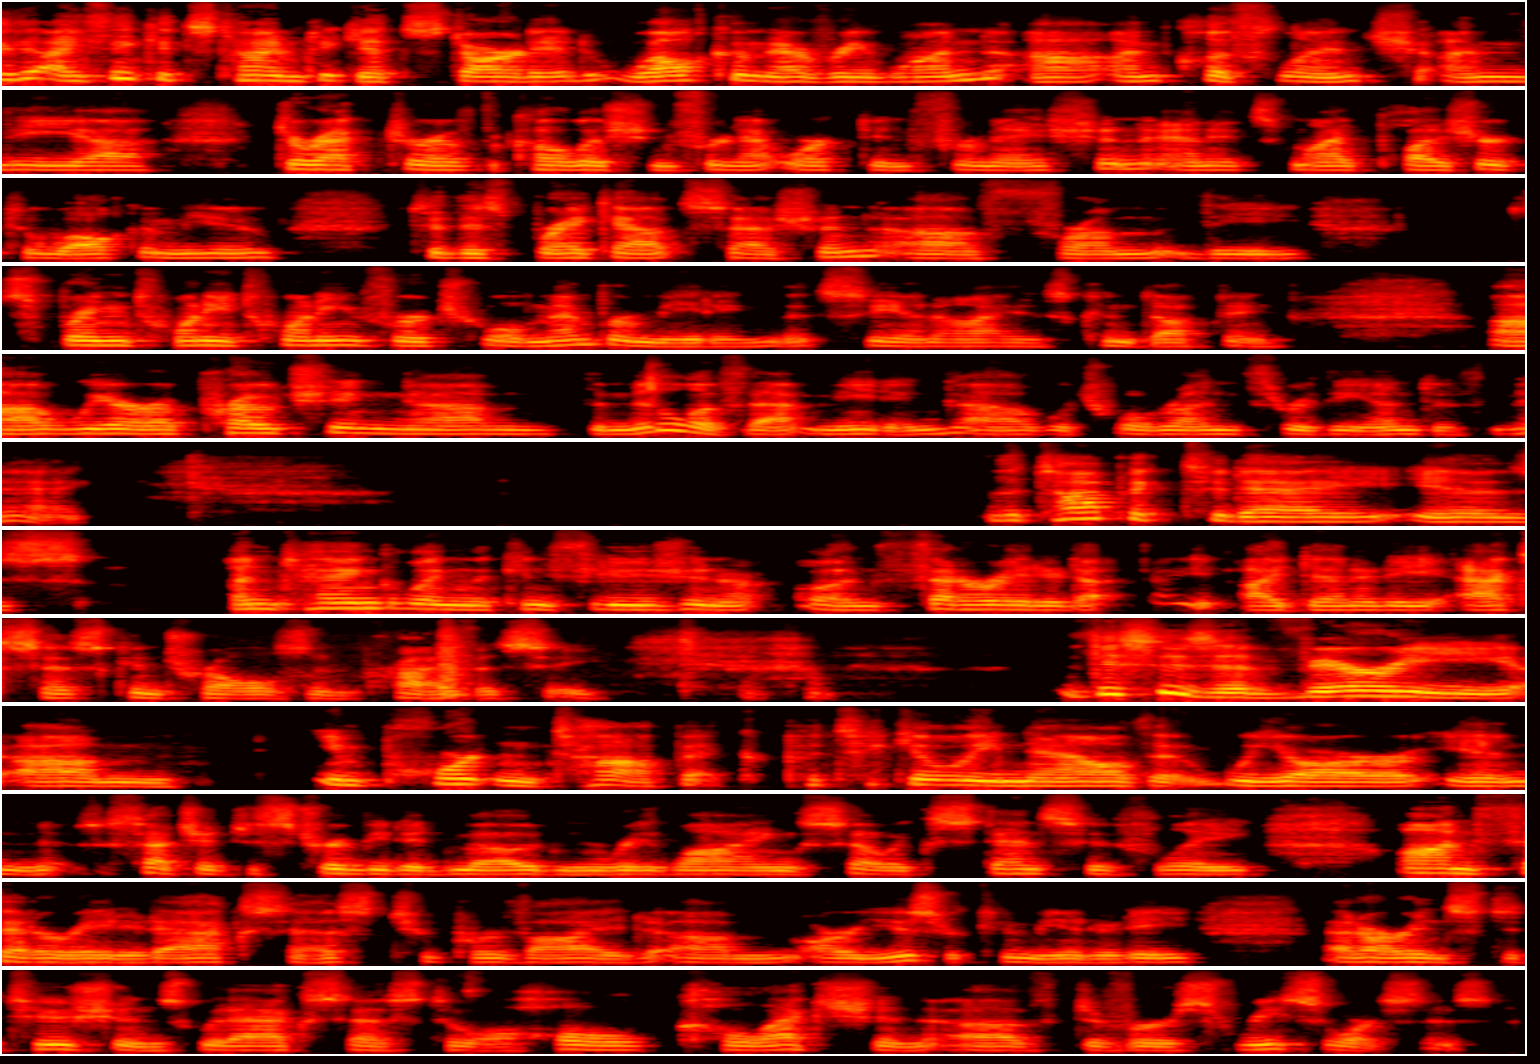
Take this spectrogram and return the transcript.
I, think it's time to get started. Welcome, everyone. Uh, I'm Cliff Lynch. I'm the uh, director of the Coalition for Networked Information, and it's my pleasure to welcome you to this breakout session uh, from the Spring 2020 virtual member meeting that CNI is conducting. Uh, we are approaching um, the middle of that meeting, uh, which will run through the end of May. The topic today is untangling the confusion on federated identity, access controls, and privacy. This is a very um, important topic, particularly now that we are in such a distributed mode and relying so extensively on federated access to provide um, our user community at our institutions with access to a whole collection of diverse resources.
